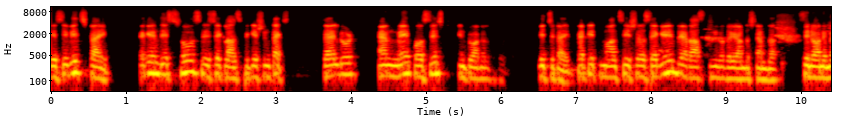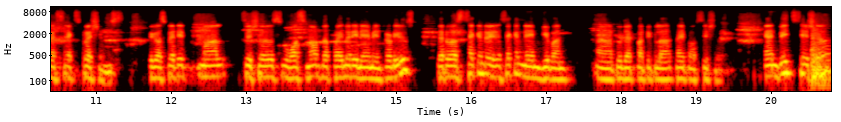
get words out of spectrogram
you see which type. Again, this shows is a classification text. Childhood and may persist into adulthood. Which type? Petit mal seizures, again, they're asking whether you understand the synonymous expressions. Because petit mal seizures was not the primary name introduced. That was secondary, second name given uh, to that particular type of seizure. And which seizure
